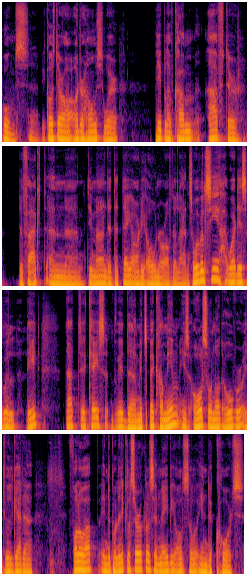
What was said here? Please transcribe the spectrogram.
homes uh, because there are other homes where people have come after the fact and uh, demanded that they are the owner of the land. So we will see where this will lead. That uh, case with uh, Mitzpe Kramim is also not over. It will get a follow up in the political circles and maybe also in the courts.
